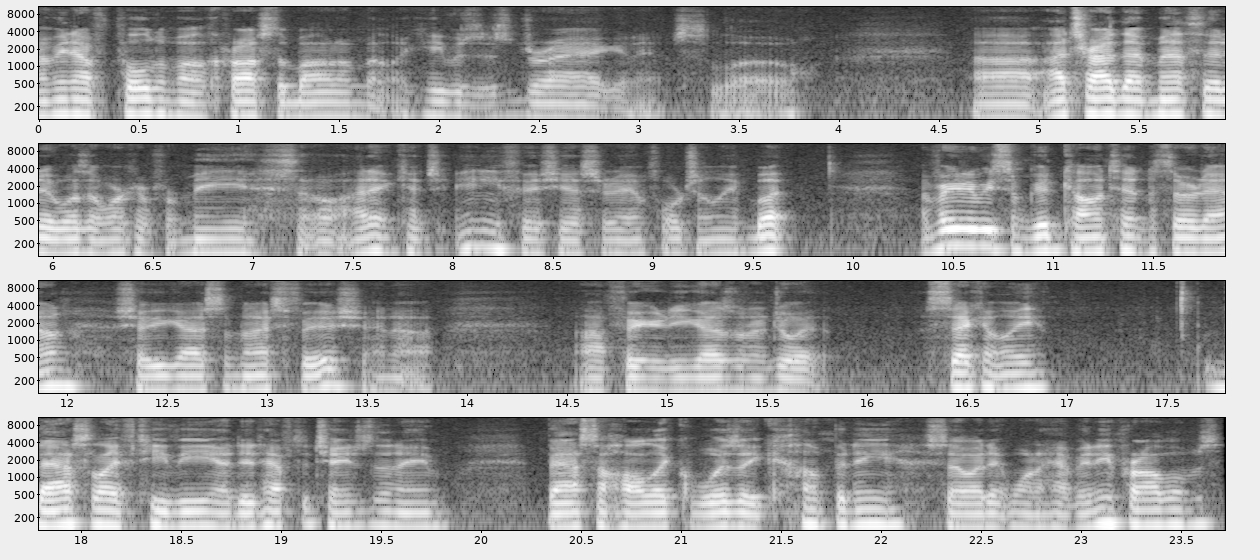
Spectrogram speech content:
I mean, I've pulled him across the bottom, but like he was just dragging it slow. Uh, I tried that method; it wasn't working for me, so I didn't catch any fish yesterday, unfortunately. But I figured it'd be some good content to throw down, show you guys some nice fish, and uh, I figured you guys would enjoy it. Secondly, Bass Life TV. I did have to change the name. Bassaholic was a company, so I didn't want to have any problems.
